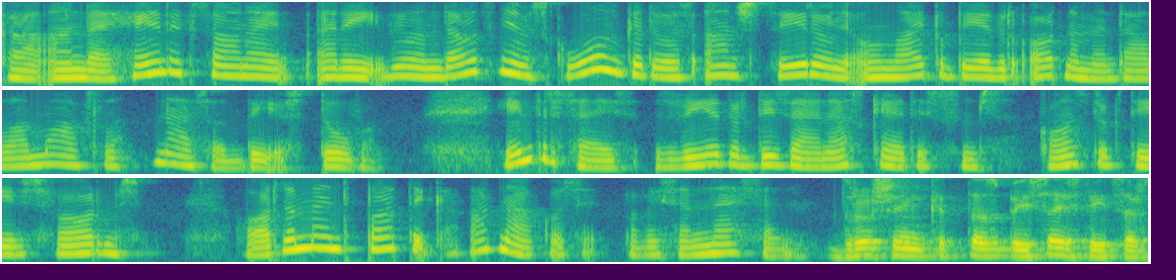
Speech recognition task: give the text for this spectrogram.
kā Andrai Henriksonai, arī Vilim Daudzņiem skolas gados Anša Cīruļa un laika biedru ornamentālā māksla nesot bijusi tuva. Interesējas zviedru dizaina asketisms, konstruktīvas formas. Ornamentu patika atnākusi pavisam nesen. Droši vien tas bija saistīts ar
